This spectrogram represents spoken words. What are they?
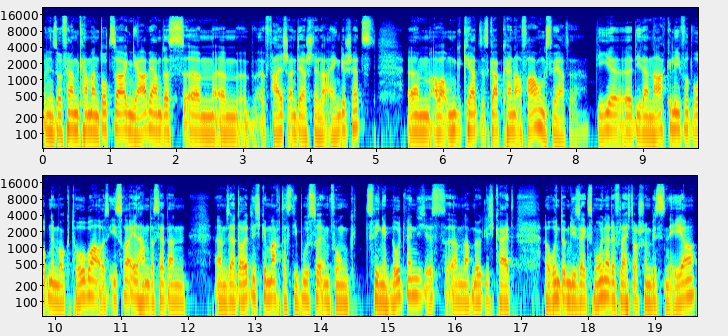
Und insofern kann man dort sagen, ja, wir haben das ähm, ähm, falsch an der Stelle eingeschätzt. Ähm, aber umgekehrt, es gab keine Erfahrungswerte. Die, äh, die dann nachgeliefert wurden im Oktober aus Israel, haben das ja dann ähm, sehr deutlich gemacht, dass die Boosterimpfung zwingend notwendig ist, ähm, nach Möglichkeit rund um die sechs Monate, vielleicht auch schon ein bisschen eher.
